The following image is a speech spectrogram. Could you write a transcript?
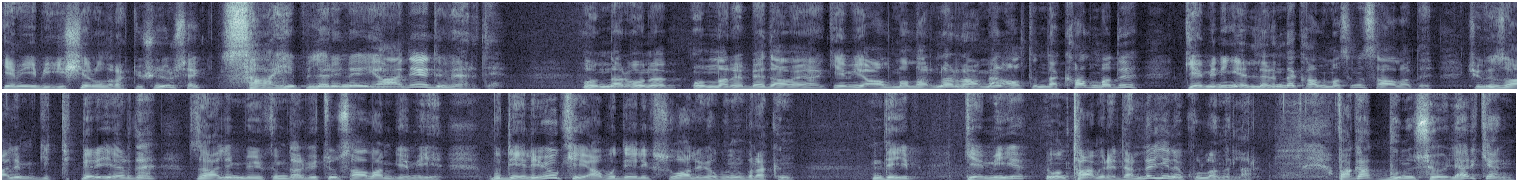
gemiyi bir iş yeri olarak düşünürsek sahiplerine iade ediverdi. Onlar ona onları bedavaya gemiye almalarına rağmen altında kalmadı. Geminin ellerinde kalmasını sağladı. Çünkü zalim gittikleri yerde zalim bir hükümdar bütün sağlam gemiyi. Bu deliyor ki ya bu delik su alıyor bunu bırakın deyip gemiyi onu tamir ederler yine kullanırlar. Fakat bunu söylerken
